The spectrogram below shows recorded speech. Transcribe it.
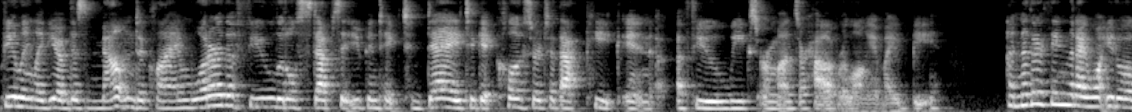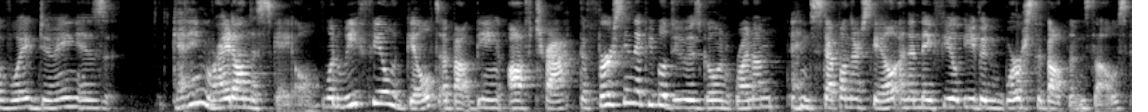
feeling like you have this mountain to climb, what are the few little steps that you can take today to get closer to that peak in a few weeks or months or however long it might be? Another thing that I want you to avoid doing is getting right on the scale. When we feel guilt about being off track, the first thing that people do is go and run on and step on their scale, and then they feel even worse about themselves.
